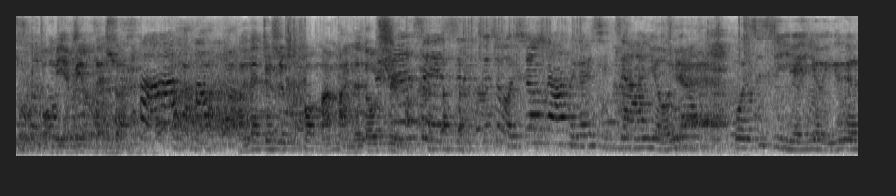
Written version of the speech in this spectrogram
所谓，我们也没有在算，就是放满满的都是嘛。是是，就是我希望大家能够一起加油，因为我自己也有一个，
